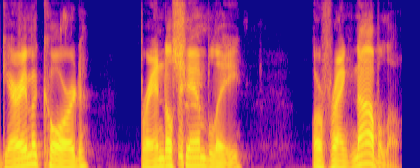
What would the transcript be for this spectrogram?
Gary McCord, Brandel Chamblee, or Frank Nobilo?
